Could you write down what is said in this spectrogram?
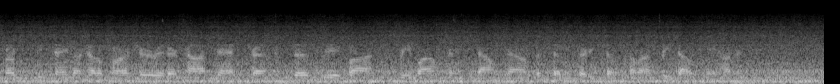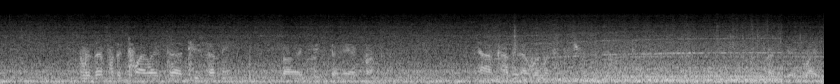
Approximately saying NorCal departure, radar contact, traffic says 3 o'clock, 3 miles turning downtown to 737, come out 3,800. Was that for the Twilight uh, 270? Sorry, 270 affirmative. Yeah, copy that, we're looking for Frontier flight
